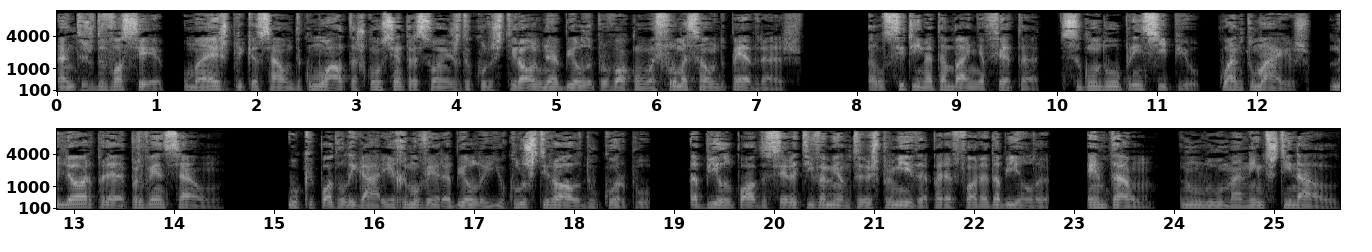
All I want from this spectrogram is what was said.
Antes de você, uma explicação de como altas concentrações de colesterol na bile provocam a formação de pedras. A lecitina também afeta, segundo o princípio, quanto mais, melhor para a prevenção. O que pode ligar e remover a bile e o colesterol do corpo. A bile pode ser ativamente espremida para fora da bile. Então, no lumen intestinal,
